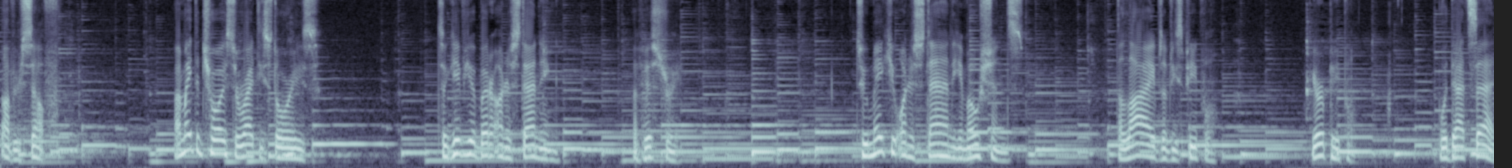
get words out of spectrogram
of yourself. I made the choice to write these stories to give you a better understanding of history, to make you understand the emotions, the lives of these people, your people. With that said,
